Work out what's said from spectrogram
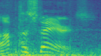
Up the stairs.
